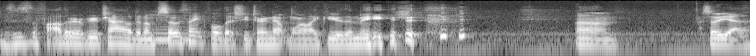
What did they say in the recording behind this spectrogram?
This is the father of your child, and I'm so Mhm. thankful that she turned out more like you than me. um, so yeah,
